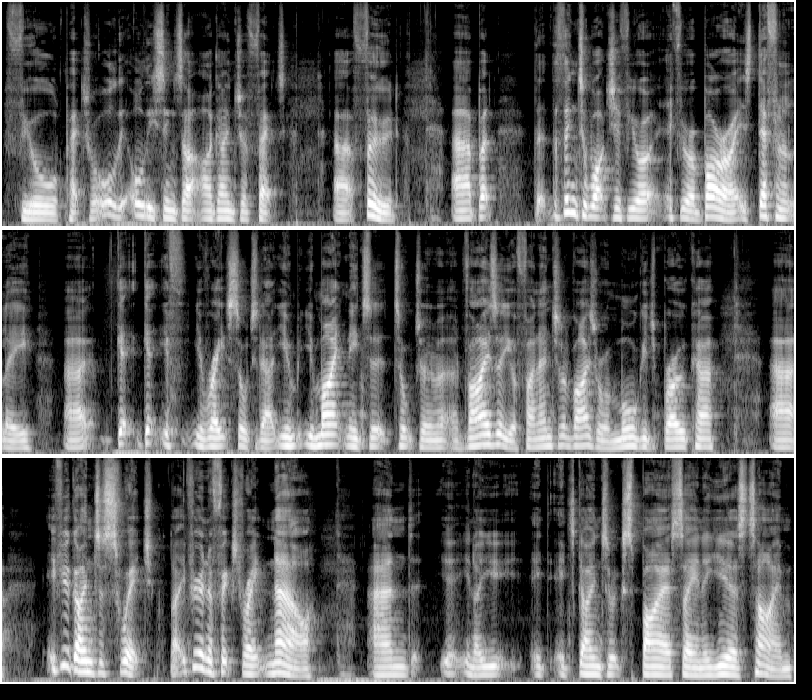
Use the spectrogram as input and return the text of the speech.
fuel, petrol, all the, all these things are, are going to affect uh, food. Uh, but the, the thing to watch if you're if you're a borrower is definitely uh, get get your, your rates sorted out. You you might need to talk to an advisor, your financial advisor, or a mortgage broker. Uh, if you're going to switch, like if you're in a fixed rate now, and you, you know you it, it's going to expire, say in a year's time,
